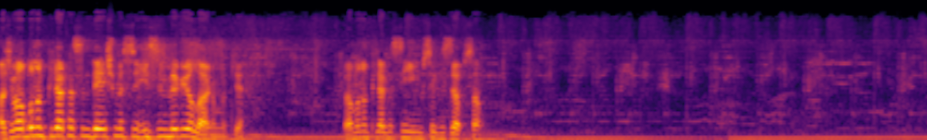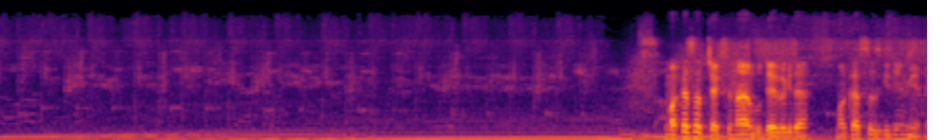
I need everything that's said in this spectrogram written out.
Acaba bunun plakasının değişmesine izin veriyorlar mı ki? Ben bunun plakasını 28 yapsam. Makas atacaksın ha bu devirde. Makassız gidilmiyor.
